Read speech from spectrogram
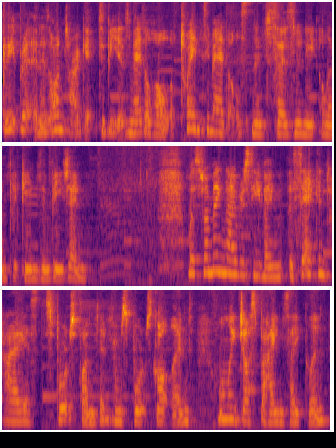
Great Britain is on target to beat its medal haul of 20 medals in the 2008 Olympic Games in Beijing. With swimming now receiving the second highest sports funding from Sport Scotland, only just behind cycling,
